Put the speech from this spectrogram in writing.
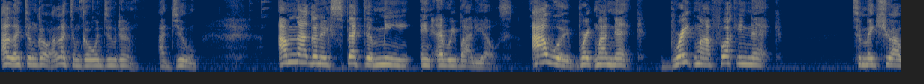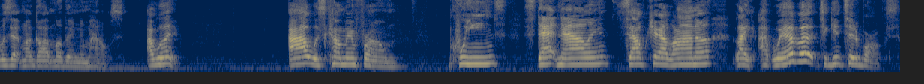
I let them go. I let them go and do them. I do. I'm not going to expect of me and everybody else. I would break my neck, break my fucking neck to make sure I was at my godmother in them house. I would. I was coming from Queens, Staten Island, South Carolina, like wherever to get to the Bronx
